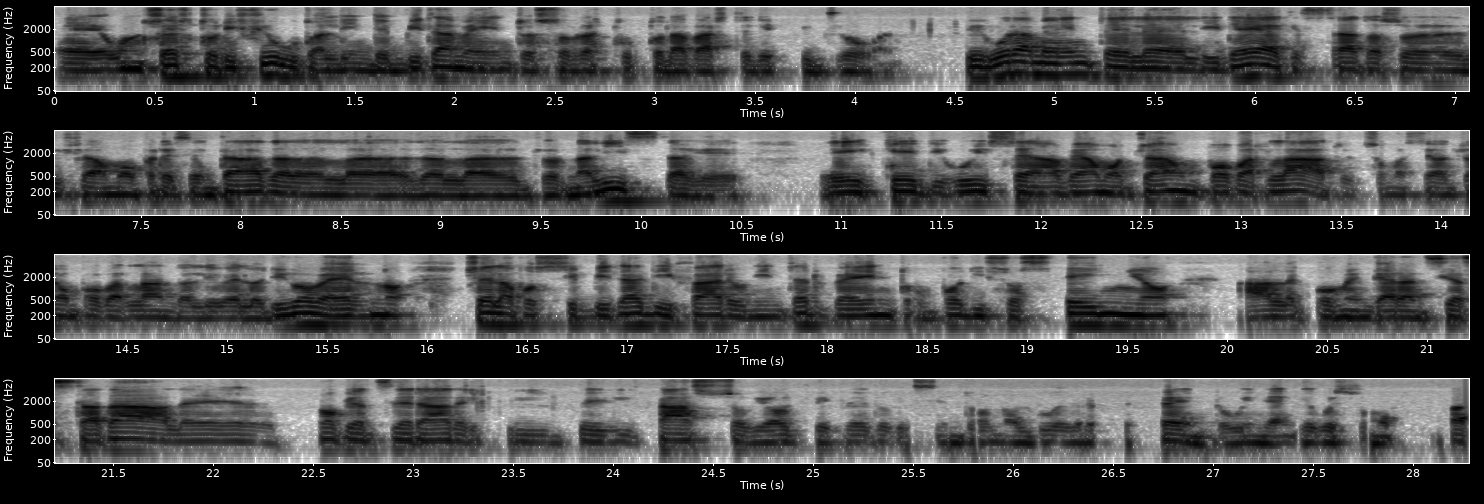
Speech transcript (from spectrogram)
eh, un certo rifiuto all'indebitamento soprattutto da parte dei più giovani. Sicuramente l'idea che è stata diciamo, presentata dal, dal giornalista che e che, di cui abbiamo già un po' parlato, insomma stiamo già un po' parlando a livello di governo, c'è la possibilità di fare un intervento, un po' di sostegno al- come garanzia statale, proprio azzerare il, il- il tasso che oggi credo che sia intorno al 2-3%, quindi anche questo ma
